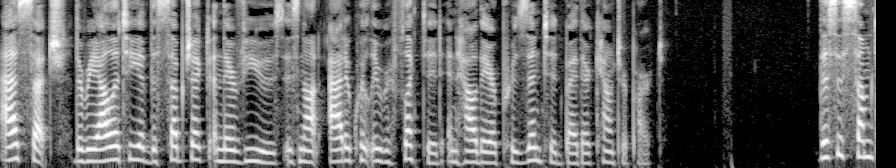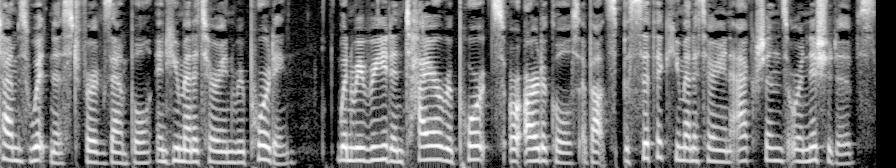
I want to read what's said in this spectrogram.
As such, the reality of the subject and their views is not adequately reflected in how they are presented by their counterpart. This is sometimes witnessed, for example, in humanitarian reporting, when we read entire reports or articles about specific humanitarian actions or initiatives,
